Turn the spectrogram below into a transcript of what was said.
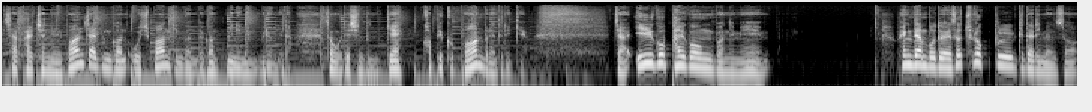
샵 8001번, 짧은 건 50원, 긴 건 100원, 미니는 무료입니다. 선곡되신 분께 커피 쿠폰 보내드릴게요. 자, 1980번님이 횡단보도에서 초록불 기다리면서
